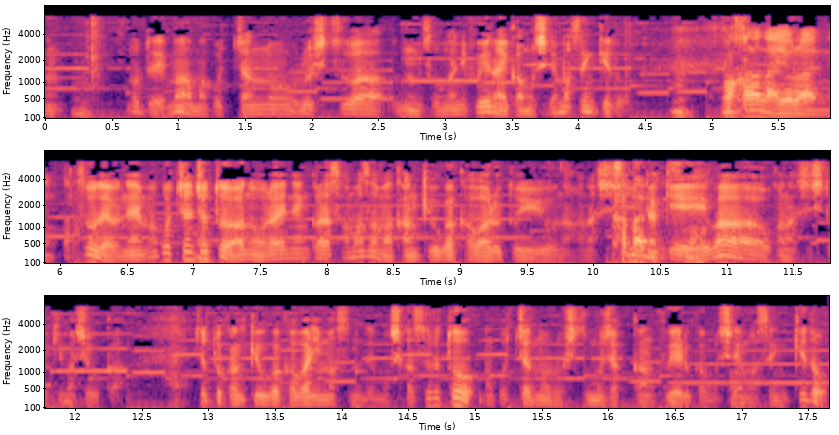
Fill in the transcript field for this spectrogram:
うん。うん。ので、まあ、まこっちゃんの露出は、うん、そんなに増えないかもしれませんけど、うん。わからないよ、来年から。そうだよね。まこっちゃんちょっと、あの、来年から様々環境が変わるというような話だけはお話ししときましょうか。ちょっと環境が変わりますんで、もしかすると、まこっちゃんの露出も若干増えるかもしれませんけど、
